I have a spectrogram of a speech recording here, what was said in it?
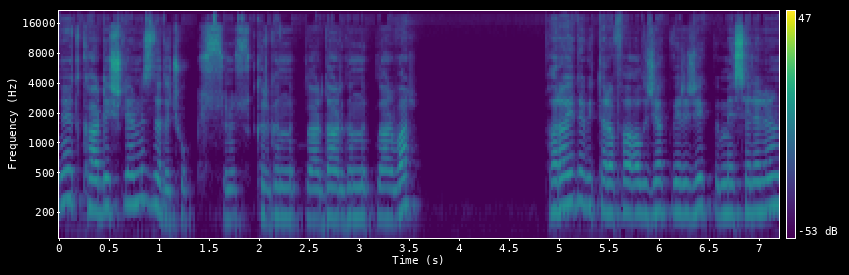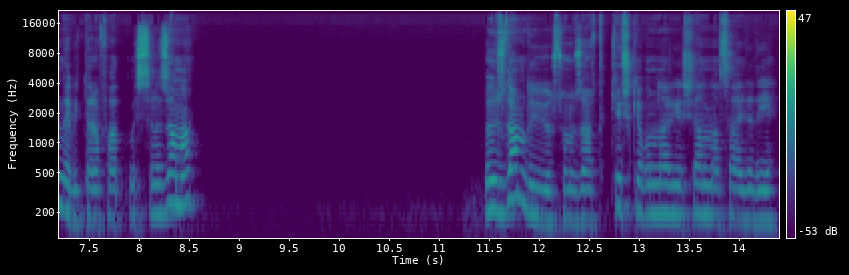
Evet kardeşlerinizle de çok küssünüz. Kırgınlıklar, dargınlıklar var. Parayı da bir tarafa alacak verecek ve meselelerini de bir tarafa atmışsınız ama özlem duyuyorsunuz artık. Keşke bunlar yaşanmasaydı diye.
